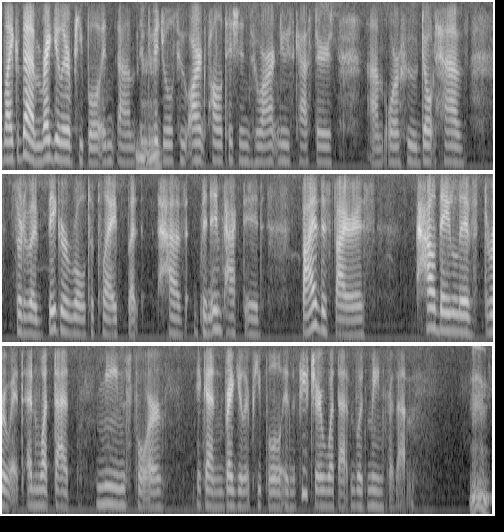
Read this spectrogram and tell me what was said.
like them, regular people, in, um, mm-hmm. individuals who aren't politicians, who aren't newscasters, um, or who don't have sort of a bigger role to play but have been impacted by this virus, how they live through it and what that means for, again, regular people in the future, what that would mean for them. Mm,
